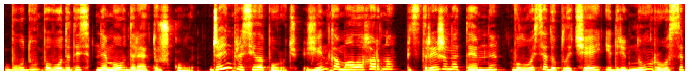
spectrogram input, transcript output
буду поводитись, немов директор школи. Джейн присіла поруч. Жінка мала гарно підстрижене, темне, волосся до плечей і дрібну розсип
